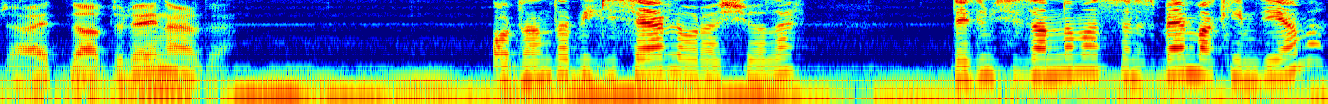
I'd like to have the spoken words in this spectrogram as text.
Cahit'le Abdüley nerede? Odanda bilgisayarla uğraşıyorlar. Dedim siz anlamazsınız ben bakayım diye ama.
